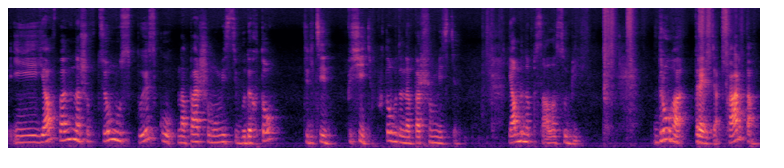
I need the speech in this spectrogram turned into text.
І я впевнена, що в цьому списку на першому місці буде хто? Тільці, пишіть, хто буде на першому місці. Я би написала собі. Друга, третя карта,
